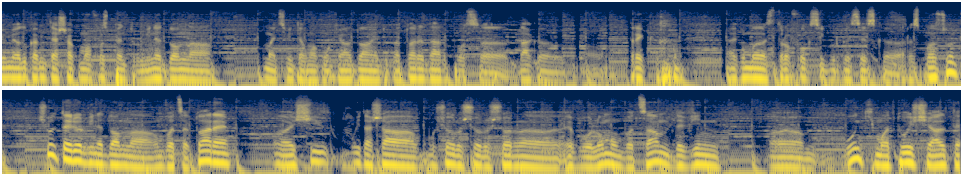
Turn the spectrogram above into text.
eu mi-aduc aminte așa cum a fost pentru mine, doamna, nu mai țin minte acum cum cheamă doamna educatoare, dar pot să, dacă uh, trec, dacă mă strofoc, sigur găsesc uh, răspunsul. Și ulterior vine doamna învățătoare uh, și, uite așa, ușor, ușor, ușor evoluăm, învățăm, devin uh, unchi, mătuși și alte,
